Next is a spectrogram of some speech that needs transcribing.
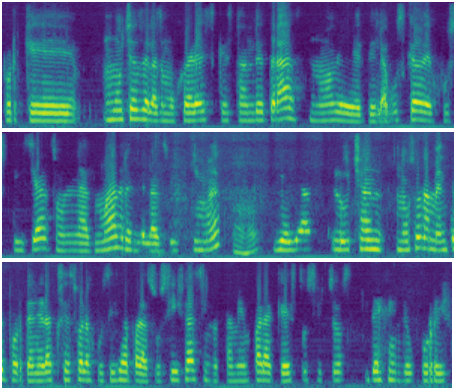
porque muchas de las mujeres que están detrás ¿no? de, la búsqueda de justicia son las madres de las víctimas y ellas luchan no solamente por tener acceso a la justicia para sus hijas, sino también para que estos hechos dejen de ocurrir.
